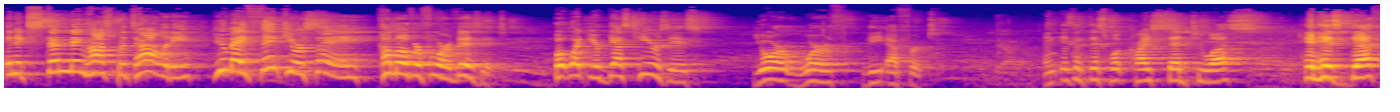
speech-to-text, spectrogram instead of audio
in extending hospitality, you may think you're saying, Come over for a visit. But what your guest hears is, You're worth the effort. And isn't this what Christ said to us? In his death,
